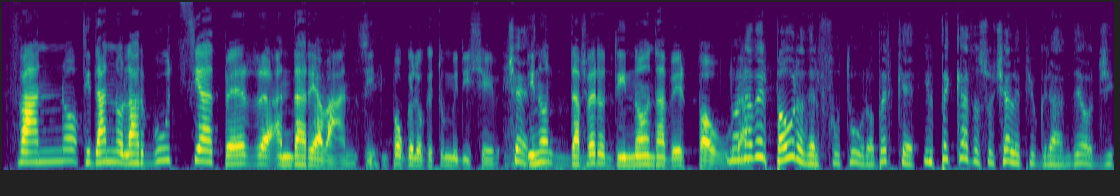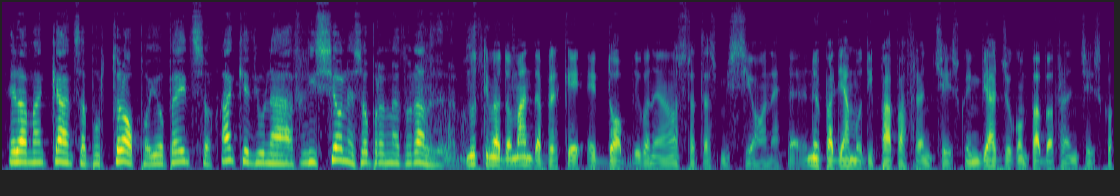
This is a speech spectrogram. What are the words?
fanno, ti danno l'arguzia per andare avanti. Sì. Un po' quello che tu mi dicevi. Certo, di non, davvero certo. di non aver paura. Non aver paura del futuro, perché il peccato sociale più grande oggi è la mancanza, purtroppo, io penso, anche di una visione soprannaturale della nostra L'ultima domanda perché è d'obbligo nella nostra trasmissione. Eh, noi parliamo di Papa Francesco, in viaggio con Papa Francesco.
